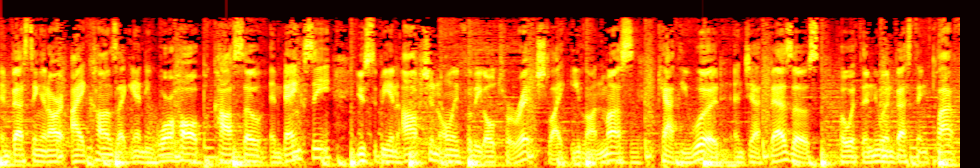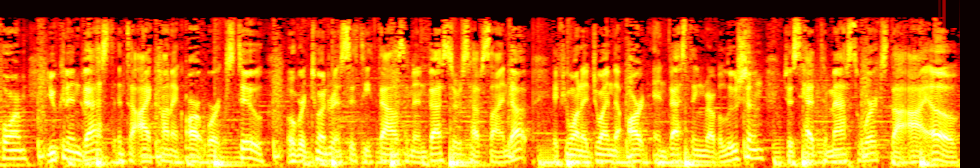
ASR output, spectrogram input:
Investing in art icons like Andy Warhol, Picasso, and Banksy used to be an option only for the ultra rich like Elon Musk, Cathie Wood, and Jeff Bezos. But with the new investing platform, you can invest into iconic artworks too. Over 260,000 investors have signed up. If you want to join the art investing revolution, just head to masterworks.io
